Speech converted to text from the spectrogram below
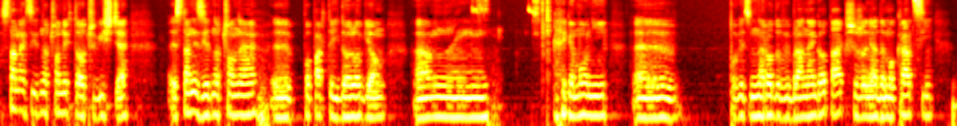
Stanach Zjednoczonych, to oczywiście Stany Zjednoczone poparte ideologią hegemonii powiedzmy narodu wybranego, tak, szerzenia demokracji y,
